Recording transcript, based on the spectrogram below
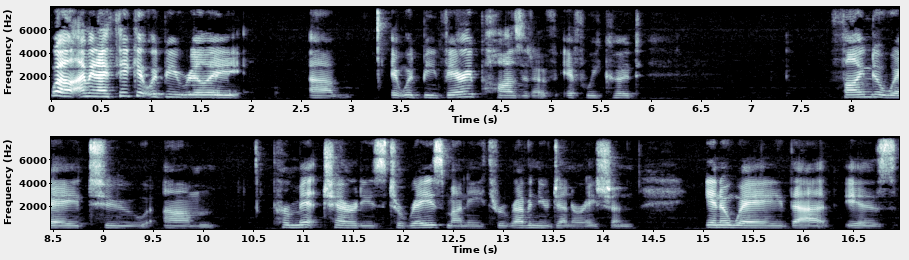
Well, I mean, I think it would be really, um, it would be very positive if we could find a way to um, permit charities to raise money through revenue generation in a way that is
